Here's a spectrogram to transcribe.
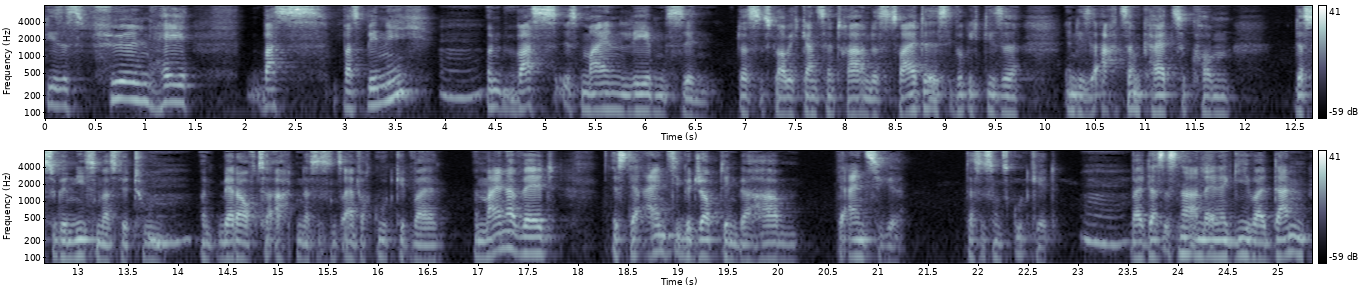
dieses Fühlen, hey, was, was bin ich mhm. und was ist mein Lebenssinn? Das ist, glaube ich, ganz zentral. Und das Zweite ist wirklich diese, in diese Achtsamkeit zu kommen, das zu genießen, was wir tun mhm. und mehr darauf zu achten, dass es uns einfach gut geht, weil in meiner Welt ist der einzige Job, den wir haben, der einzige, dass es uns gut geht. Mhm. Weil das ist eine andere Energie, weil dann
